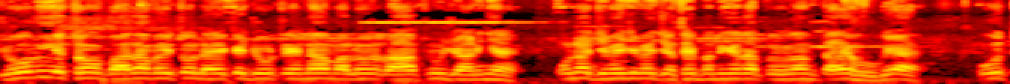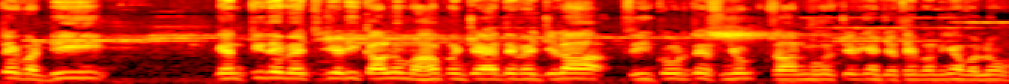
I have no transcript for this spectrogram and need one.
ਜੋ ਵੀ ਇੱਥੋਂ 12 ਵਜੇ ਤੋਂ ਲੈ ਕੇ ਜੋ ਟ੍ਰੇਨਾਂ ਮੰਨ ਲਓ ਰਾਤ ਨੂੰ ਜਾਣੀਆਂ, ਉਹਨਾਂ ਜਿਵੇਂ ਜਿਵੇਂ ਜਥੇਬੰਦੀਆਂ ਦਾ ਪ੍ਰੋਗਰਾਮ ਤੈਅ ਹੋ ਗਿਆ, ਉਹ ਤੇ ਵੱਡੀ ਗਿਣਤੀ ਦੇ ਵਿੱਚ ਜਿਹੜੀ ਕੱਲ ਨੂੰ ਮਹਾ ਪੰਚਾਇਤ ਦੇ ਵਿੱਚ ਜ਼ਿਲ੍ਹਾ ਫਰੀਦਕੋਟ ਦੇ ਸੰਯੁਕਤ ਕਿਸਾਨ ਮੋਰਚੇ ਦੀਆਂ ਜਥੇਬੰਦੀਆਂ ਵੱਲੋਂ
